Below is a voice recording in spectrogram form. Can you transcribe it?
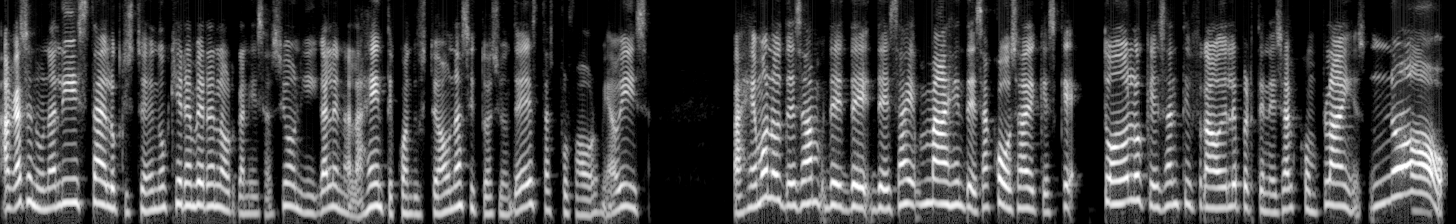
hágase una lista de lo que ustedes no quieren ver en la organización y díganle a la gente, cuando usted va a una situación de estas, por favor me avisa. Bajémonos de esa, de, esa imagen, de esa cosa, de que es que todo lo que es antifraude le pertenece al compliance. No,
